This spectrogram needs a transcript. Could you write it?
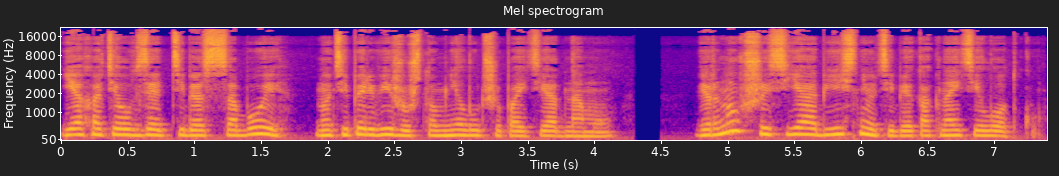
Я хотел взять тебя с собой, но теперь вижу, что мне лучше пойти одному. Вернувшись, я объясню тебе, как найти лодку.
